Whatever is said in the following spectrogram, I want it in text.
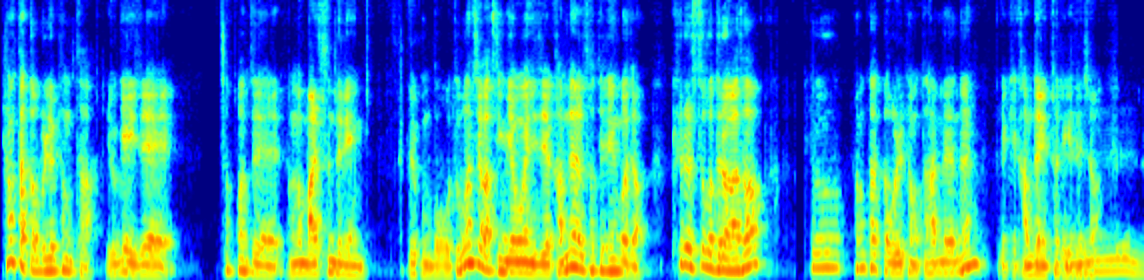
평타 W 평타 요게 이제 첫 번째 방금 말씀드린 스킬 콤보고 두 번째 같은 경우에는 이제 감전을 터뜨리는 거죠. Q를 쓰고 들어가서 Q 평타 W 평타 하면은 이렇게 감전이 터지게 되죠. 음,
